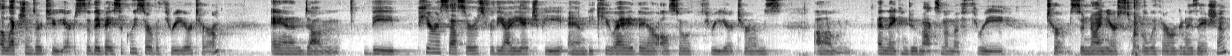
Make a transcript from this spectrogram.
elections are two years. So they basically serve a three-year term. And um, the peer assessors for the IEHP and the QA, they are also three-year terms, um, and they can do a maximum of three terms, so nine years total with our organization.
